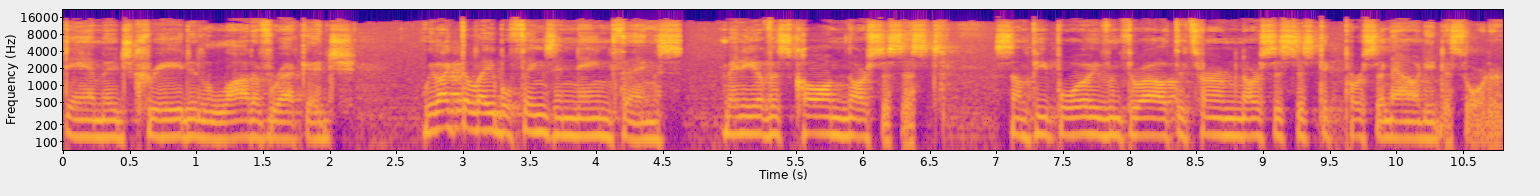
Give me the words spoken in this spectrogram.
damage, created a lot of wreckage. We like to label things and name things. Many of us call them narcissists. Some people even throw out the term narcissistic personality disorder.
